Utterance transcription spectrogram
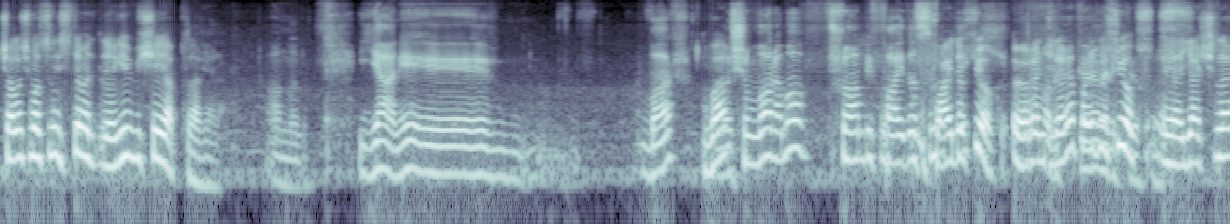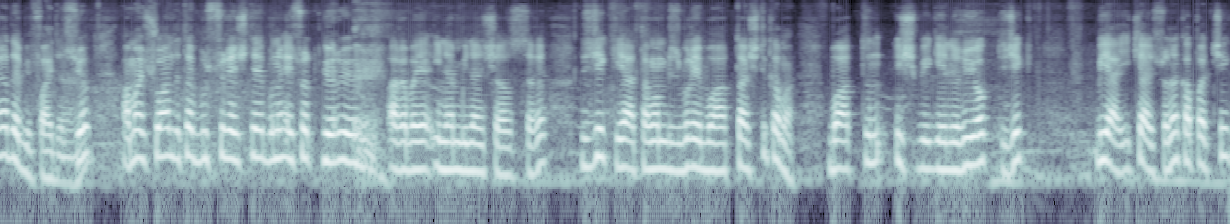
çalışmasını istemedikleri gibi bir şey yaptılar yani. Anladım. Yani e, var. Var. Ulaşım var ama şu an bir faydası pek yok. Öğrencilere faydası yok. E, yaşlılara da bir faydası yok. Ama şu anda tabii bu süreçte bunu Esot görüyor arabaya inen binen şahısları. Diyecek ki ya tamam biz burayı bu hattı açtık ama bu hattın hiçbir geliri yok diyecek. Bir ay iki ay sonra kapatacak.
